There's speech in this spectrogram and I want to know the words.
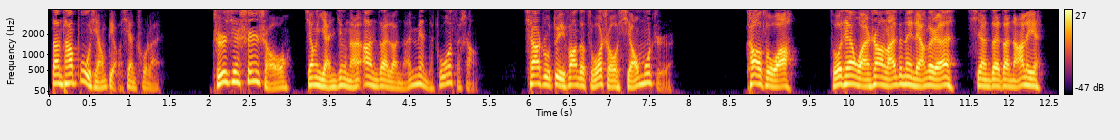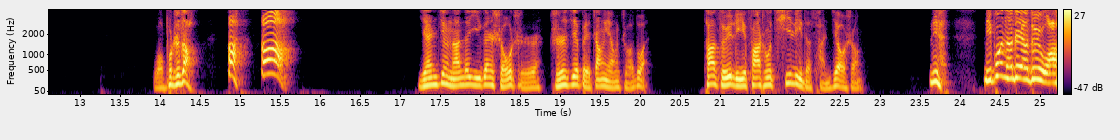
但他不想表现出来，直接伸手将眼镜男按在了南面的桌子上。掐住对方的左手小拇指，告诉我，昨天晚上来的那两个人现在在哪里？我不知道。啊啊！眼镜男的一根手指直接被张扬折断，他嘴里发出凄厉的惨叫声：“你，你不能这样对我！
